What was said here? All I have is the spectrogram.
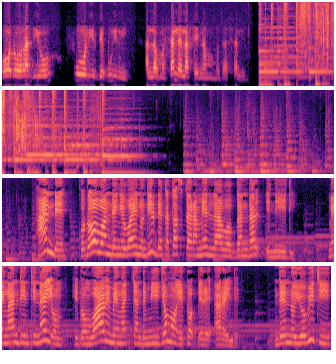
oɗo radio foolirde ɓuri ni. Allahuma salli ala seyna mamada sallim. Hande ko ɗo wonden e waynodirde ka taskara men laawo gandal e needi. Min andintinayi on hiɗon waawi min accande miijomo e toɓɓere araynde. Nden no yowiti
